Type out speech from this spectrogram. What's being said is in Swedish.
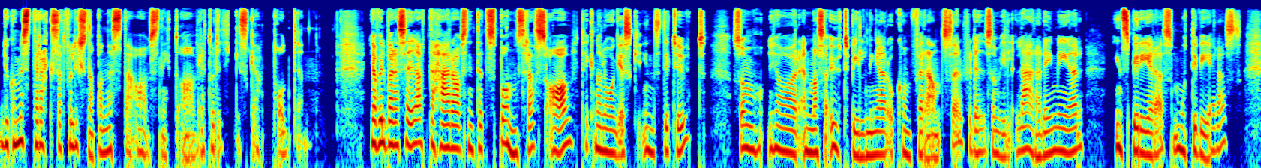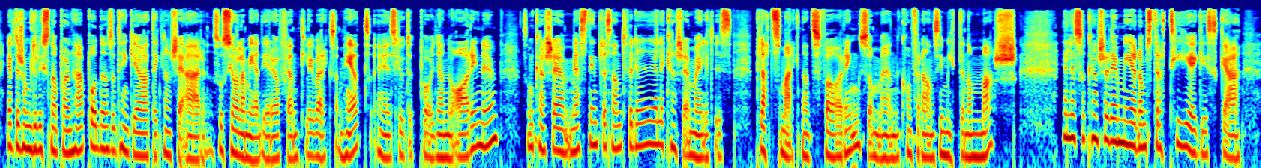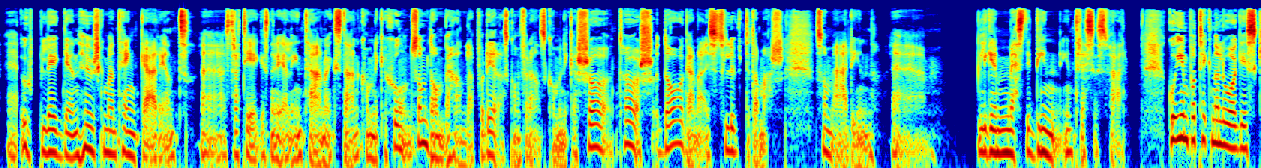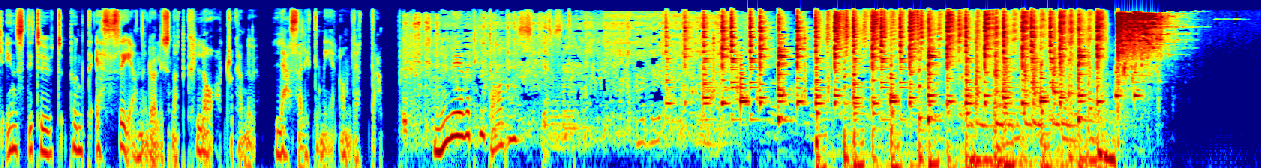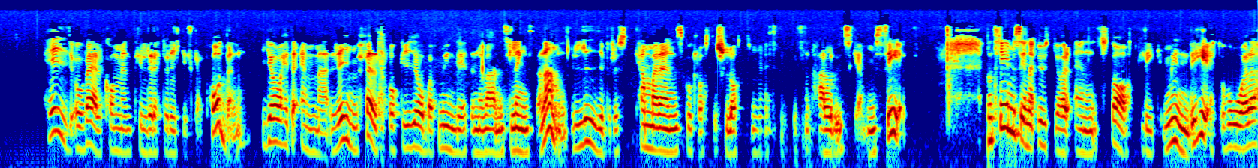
Du kommer strax att få lyssna på nästa avsnitt av Retorikiska podden. Jag vill bara säga att det här avsnittet sponsras av Teknologisk institut som gör en massa utbildningar och konferenser för dig som vill lära dig mer, inspireras, motiveras. Eftersom du lyssnar på den här podden så tänker jag att det kanske är sociala medier i offentlig verksamhet eh, i slutet på januari nu som kanske är mest intressant för dig eller kanske möjligtvis platsmarknadsföring som en konferens i mitten av mars. Eller så kanske det är mer de strategiska eh, uppläggen. Hur ska man tänka rent eh, strategiskt när det gäller intern och extern kommunikation som de behandlar på deras konferens kommunikatörsdagarna i slutet av mars som är din eh, ligger mest i din intressesfär. Gå in på teknologiskinstitut.se när du har lyssnat klart så kan du läsa lite mer om detta. Nu över till dagens gäst. Hej och välkommen till Retorikiska podden. Jag heter Emma Reimfeldt och jobbar på myndigheten med världens längsta namn, Livrustkammaren, Skoklosters slott med stiftelsen Hallwylska museet. De tre museerna utgör en statlig myndighet och vårt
